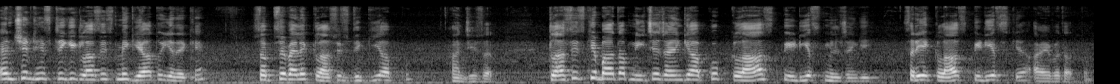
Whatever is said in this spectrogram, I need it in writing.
एंशियंट हिस्ट्री की क्लासेस में गया तो ये देखें। सबसे पहले क्लासेस दिख गई आपको। हाँ जी सर। क्लासेस के बाद आप नीचे जाएँगे, आपको क्लास पीडीएफ मिल जाएँगी। सर, ये क्लास पीडीएफ क्या? आए बताता हूँ।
